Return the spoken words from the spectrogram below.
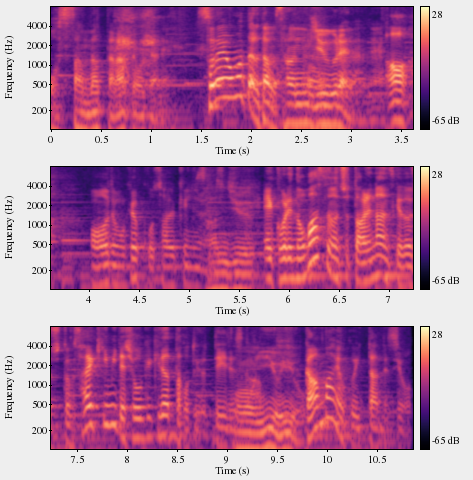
おっさんだったなって思ったね。それ思ったら多分30ぐらいだよね。ああでも結構最近じゃないですか。30えこれ伸ばすのちょっとあれなんですけどちょっと最近見て衝撃だったこと言っていいですか？うんいいよいいよ。岩盤浴行ったんですよ。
